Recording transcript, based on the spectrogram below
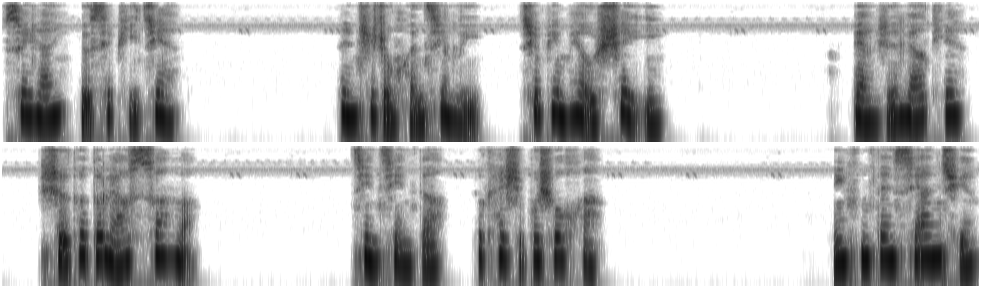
虽然有些疲倦，但这种环境里却并没有睡意。两人聊天，舌头都聊酸了，渐渐的都开始不说话。林峰担心安全，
